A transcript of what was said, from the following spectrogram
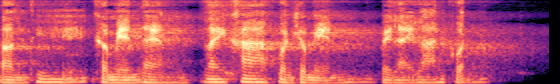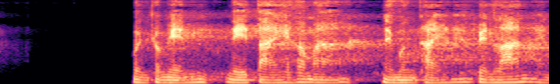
ตอนที่เขมรแดงไล่ฆ่าคนเขมรไปหลายล้านคน คนเขมรหนีตายเข้ามาในเมืองไทยเนี่ยเป็นล้านเอง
